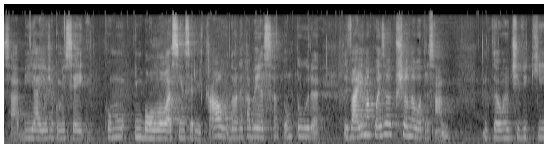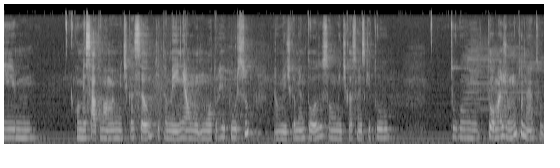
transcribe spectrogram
sabe? E aí eu já comecei, como embolou assim a cervical, dor de cabeça, tontura, e vai uma coisa puxando a outra, sabe? Então eu tive que hum, começar a tomar uma medicação, que também é um, um outro recurso, é um medicamentoso, são medicações que tu tu toma junto, né? Tu,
